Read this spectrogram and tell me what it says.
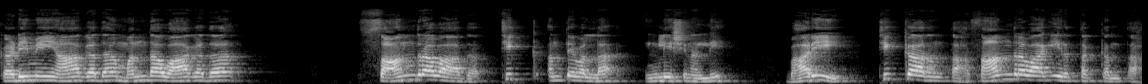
ಕಡಿಮೆಯಾಗದ, ಮಂದವಾಗದ ಸಾಂದ್ರವಾದ ಥಿಕ್ ಅಂತೇವಲ್ಲ ಇಂಗ್ಲೀಷಿನಲ್ಲಿ ಭಾರಿ ಥಿಕ್ಕಾದಂತಹ, ಸಾಂದ್ರವಾಗಿ ಇರತಕ್ಕಂತಹ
